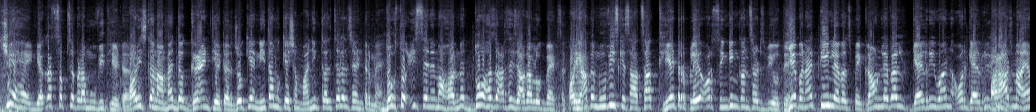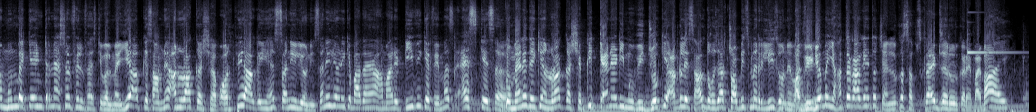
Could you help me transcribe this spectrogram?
ये है इंडिया का सबसे बड़ा मूवी थिएटर और इसका नाम है द ग्रैंड थिएटर जो कि है नीता मुकेश अंबानी कल्चरल सेंटर में दोस्तों इस सिनेमा हॉल में 2000 से ज़्यादा लोग बैठ सकते हैं। और यहाँ पे मूवीज़ के साथ साथ थिएटर प्ले और सिंगिंग कंसर्ट्स भी होते हैं। ये बनाए तीन लेवल्स पे ग्राउंड लेवल गैलरी वन और गैलरी और आज मैं आया मुंबई के इंटरनेशनल फ़िल्म फेस्टिवल में। ये आपके सामने अनुराग कश्यप और फिर आ गई है सनी लियोनी। सनी लियोनी के बाद आया हमारे टीवी के फ़ेमस एस के सर तो मैंने देखी अनुराग कश्यप की कैनेडी मूवी जो की अगले साल दो हज़ार चौबीस में रिलीज़ होने वाली वीडियो में यहाँ तक आ गए तो चैनल को सब्सक्राइब ज़रूर करें। Bye bye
